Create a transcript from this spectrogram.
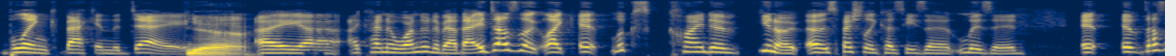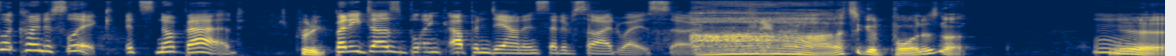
blink back in the day. Yeah. I uh, I kind of wondered about that. It does look like it looks kind of you know, especially because he's a lizard. It it does look kind of slick. It's not bad, Pretty. but he does blink up and down instead of sideways. So Ah, that's a good point, isn't it? Hmm. Yeah,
